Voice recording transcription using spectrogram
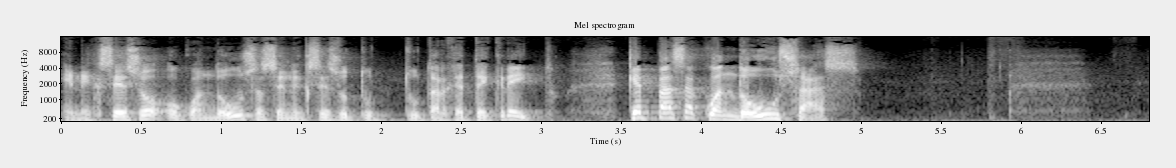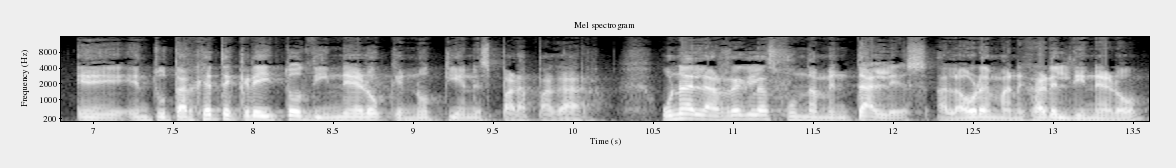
en exceso o cuando usas en exceso tu, tu tarjeta de crédito. ¿Qué pasa cuando usas eh, en tu tarjeta de crédito dinero que no tienes para pagar. Una de las reglas fundamentales a la hora de manejar el dinero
